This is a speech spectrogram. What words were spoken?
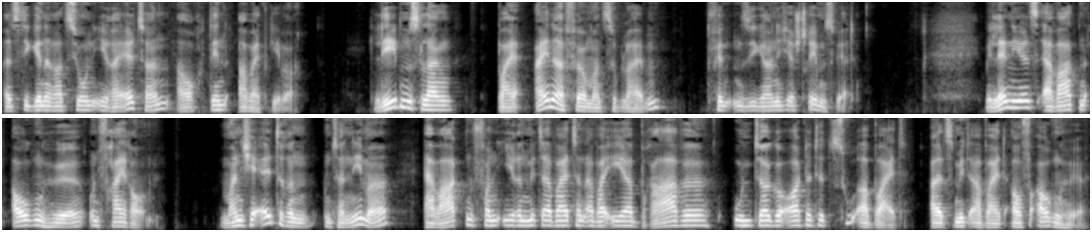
als die Generation ihrer Eltern auch den Arbeitgeber. Lebenslang bei einer Firma zu bleiben, finden sie gar nicht erstrebenswert. Millennials erwarten Augenhöhe und Freiraum. Manche älteren Unternehmer erwarten von ihren Mitarbeitern aber eher brave, untergeordnete Zuarbeit als Mitarbeit auf Augenhöhe.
